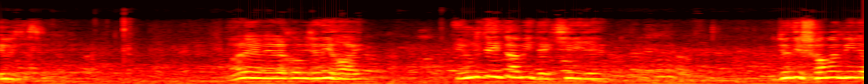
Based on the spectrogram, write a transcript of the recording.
ইউজলেস হয়ে যাবে। ধরেন এরকম যদি হয়, এমনিতেই তো আমি দেখছি যে যদি সবাই মিলে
